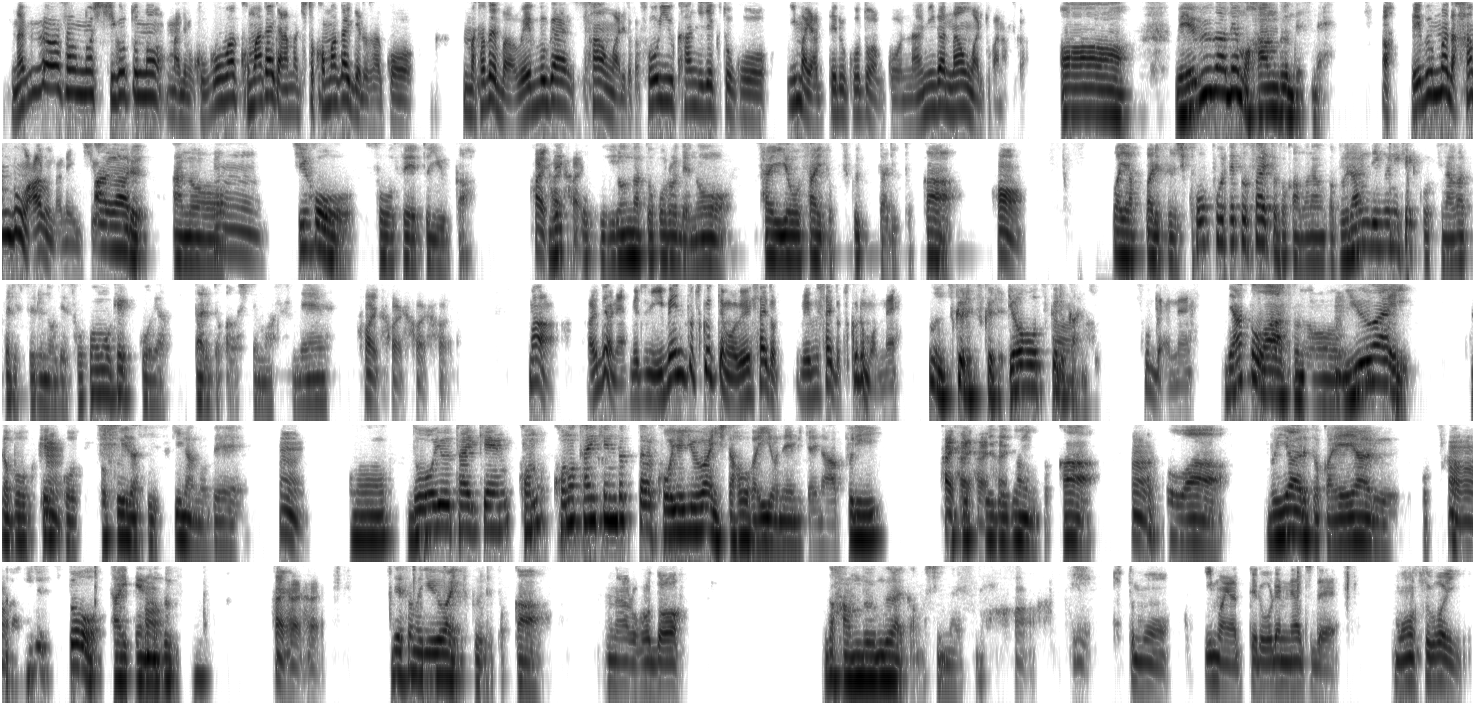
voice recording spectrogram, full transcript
中川さんの仕事の、まあでもここは細かいかな、まあちょっと細かいけどさ、こう、まあ例えばウェブが3割とかそういう感じでいくと、こう、今やってることはこう何が何割とかなんですか？ああ、ウェブがでも半分ですね。あ、ウェブまだ半分はあるんだね、一応。あるある。あの、うん。地方創生というか、全はいはいはい。国いろんなところでの採用サイト作ったりとかははやっぱりするし、コーポレートサイトとかもなんかブランディングに結構つながったりするので、そこも結構やったりとかはしてますね。あ、はいはいはいはい。まあ、あれだよね。別にイベント作ってもウェブサイト、ウェブサイト作るもんね。うん、作る作る。両方作る感じ。そうだよね。で、あとは、そのうん UI が僕結構得意だし好きなので、うん。このどういう体験この、この体験だったらこういう UI にした方がいいよねみたいなアプリ設はいはい。計デザインとか、うんあとは VR とか AR を使った技術と体験の部分はいはいはい。でその UI 作るとかなるほど。が半分ぐらいかもしれないですね。ちょっともう、今やってる俺のやつで、ものすごい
